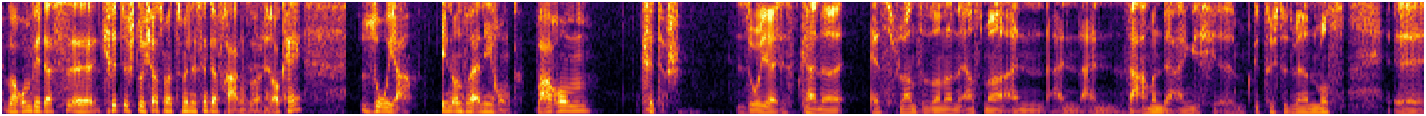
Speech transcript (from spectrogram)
warum wir das äh, kritisch durchaus mal zumindest hinterfragen sollten, okay? Soja in unserer Ernährung, warum kritisch? Soja ist keine Esspflanze, sondern erstmal ein, ein, ein Samen, der eigentlich äh, gezüchtet werden muss. Äh,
